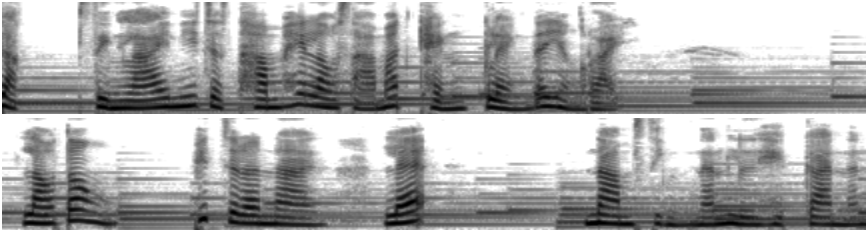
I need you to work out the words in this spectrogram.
จากสิ่งร้ายนี้จะทำให้เราสามารถแข็งแกร่งได้อย่างไร เราต้องพิจารณาและนำสิ่งนั้นหรือเหตุการณ์นั้น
